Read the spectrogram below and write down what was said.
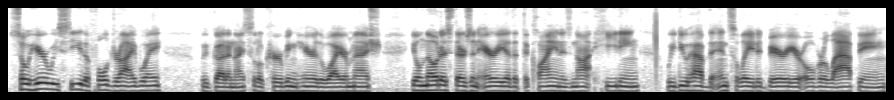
So here we see the full driveway. We've got a nice little curbing here, the wire mesh. You'll notice there's an area that the client is not heating. We do have the insulated barrier overlapping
